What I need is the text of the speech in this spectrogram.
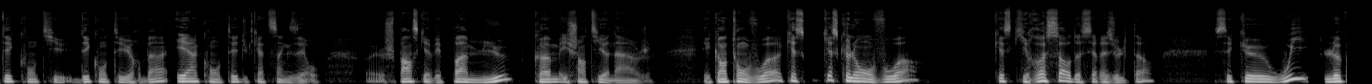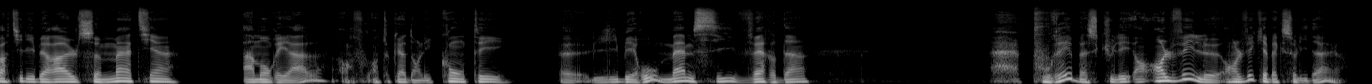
des comtés, des comtés urbains et un comté du 450. je pense qu'il n'y avait pas mieux comme échantillonnage. Et quand on voit, qu'est-ce que l'on voit, qu'est-ce qui ressort de ces résultats, c'est que oui, le Parti libéral se maintient à Montréal, en, tout cas dans les comtés euh, libéraux, même si Verdun pourrait basculer, enlever, le, enlever Québec solidaire.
